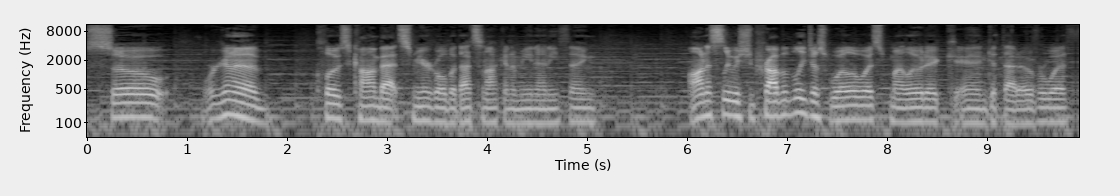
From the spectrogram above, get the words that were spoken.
So, we're gonna close combat Smeargle, but that's not gonna mean anything. Honestly, we should probably just Will-O-Wisp Milotic and get that over with.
